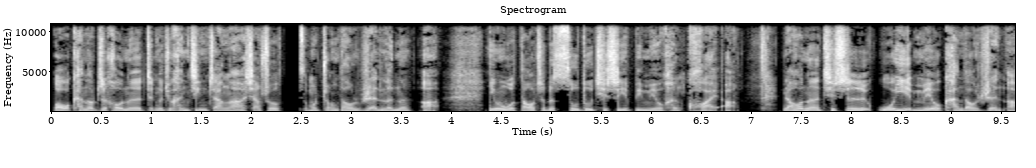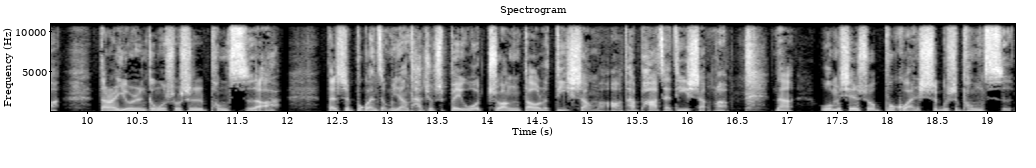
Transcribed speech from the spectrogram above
哇！我看到之后呢，整个就很紧张啊，想说怎么撞到人了呢？啊，因为我倒车的速度其实也并没有很快啊。然后呢，其实我也没有看到人啊。当然有人跟我说是碰瓷啊，但是不管怎么样，他就是被我撞到了地上嘛啊，他趴在地上啊。那我们先说，不管是不是碰瓷，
